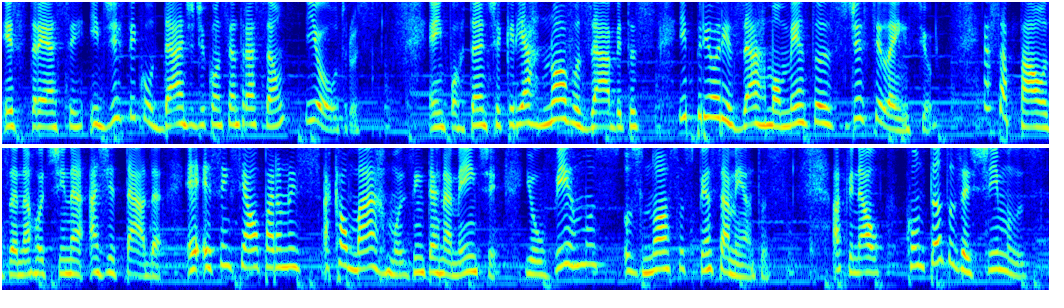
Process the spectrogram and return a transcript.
estresse e dificuldade de concentração e outros. É importante criar novos hábitos e priorizar momentos de silêncio. Essa pausa na rotina agitada é essencial para nos acalmarmos internamente e ouvirmos os nossos pensamentos. Afinal, com tantos estímulos,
